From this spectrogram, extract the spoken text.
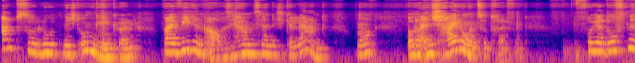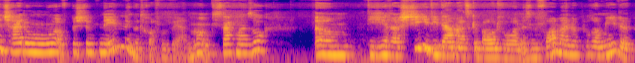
absolut nicht umgehen können, weil wie denn auch? Sie haben es ja nicht gelernt. Ne? Oder Entscheidungen zu treffen. Früher durften Entscheidungen nur auf bestimmten Ebenen getroffen werden. Ne? Und ich sag mal so, ähm, die Hierarchie, die damals gebaut worden ist, in Form einer Pyramide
